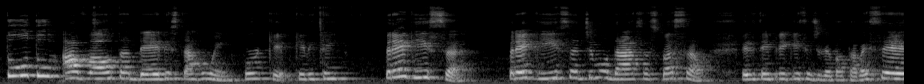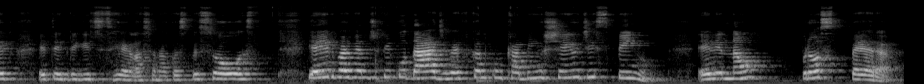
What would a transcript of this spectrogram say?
Tudo à volta dele está ruim. Por quê? Porque ele tem preguiça preguiça de mudar essa situação. Ele tem preguiça de levantar mais cedo, ele tem preguiça de se relacionar com as pessoas. E aí ele vai vendo dificuldade, vai ficando com o cabinho cheio de espinho. Ele não prospera.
